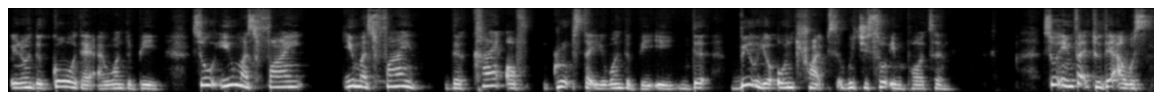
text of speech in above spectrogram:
you know the goal that I want to be. So you must find you must find the kind of groups that you want to be in, the build your own tribes, which is so important. So in fact, today I was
